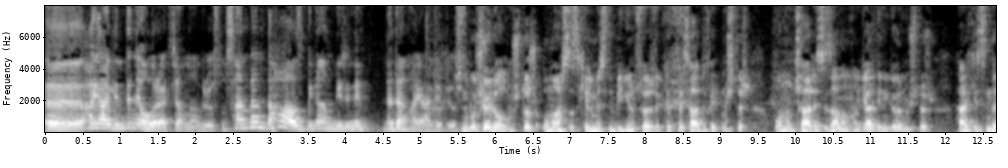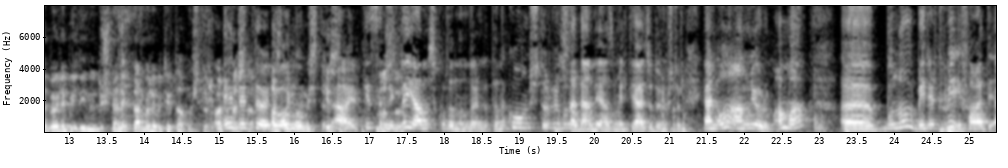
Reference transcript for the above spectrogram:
e, hayalinde ne olarak canlandırıyorsun? Senden daha az bilen birini neden hayal ediyorsun? Şimdi bu şöyle olmuştur. Umarsız kelimesini bir gün sözlükte tesadüf etmiştir. Onun çaresiz anlamına geldiğini görmüştür. Herkesin de böyle bildiğini düşünerekten böyle bir tweet atmıştır arkadaşlar. Elbette öyle Aslında olmamıştır. kesin- Hayır, kesinlikle Nasıl? yanlış kullanımlarına tanık olmuştur ve bu nedenle yazma ihtiyacı duymuştur. yani onu anlıyorum ama e, bunu belirtme ifade,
